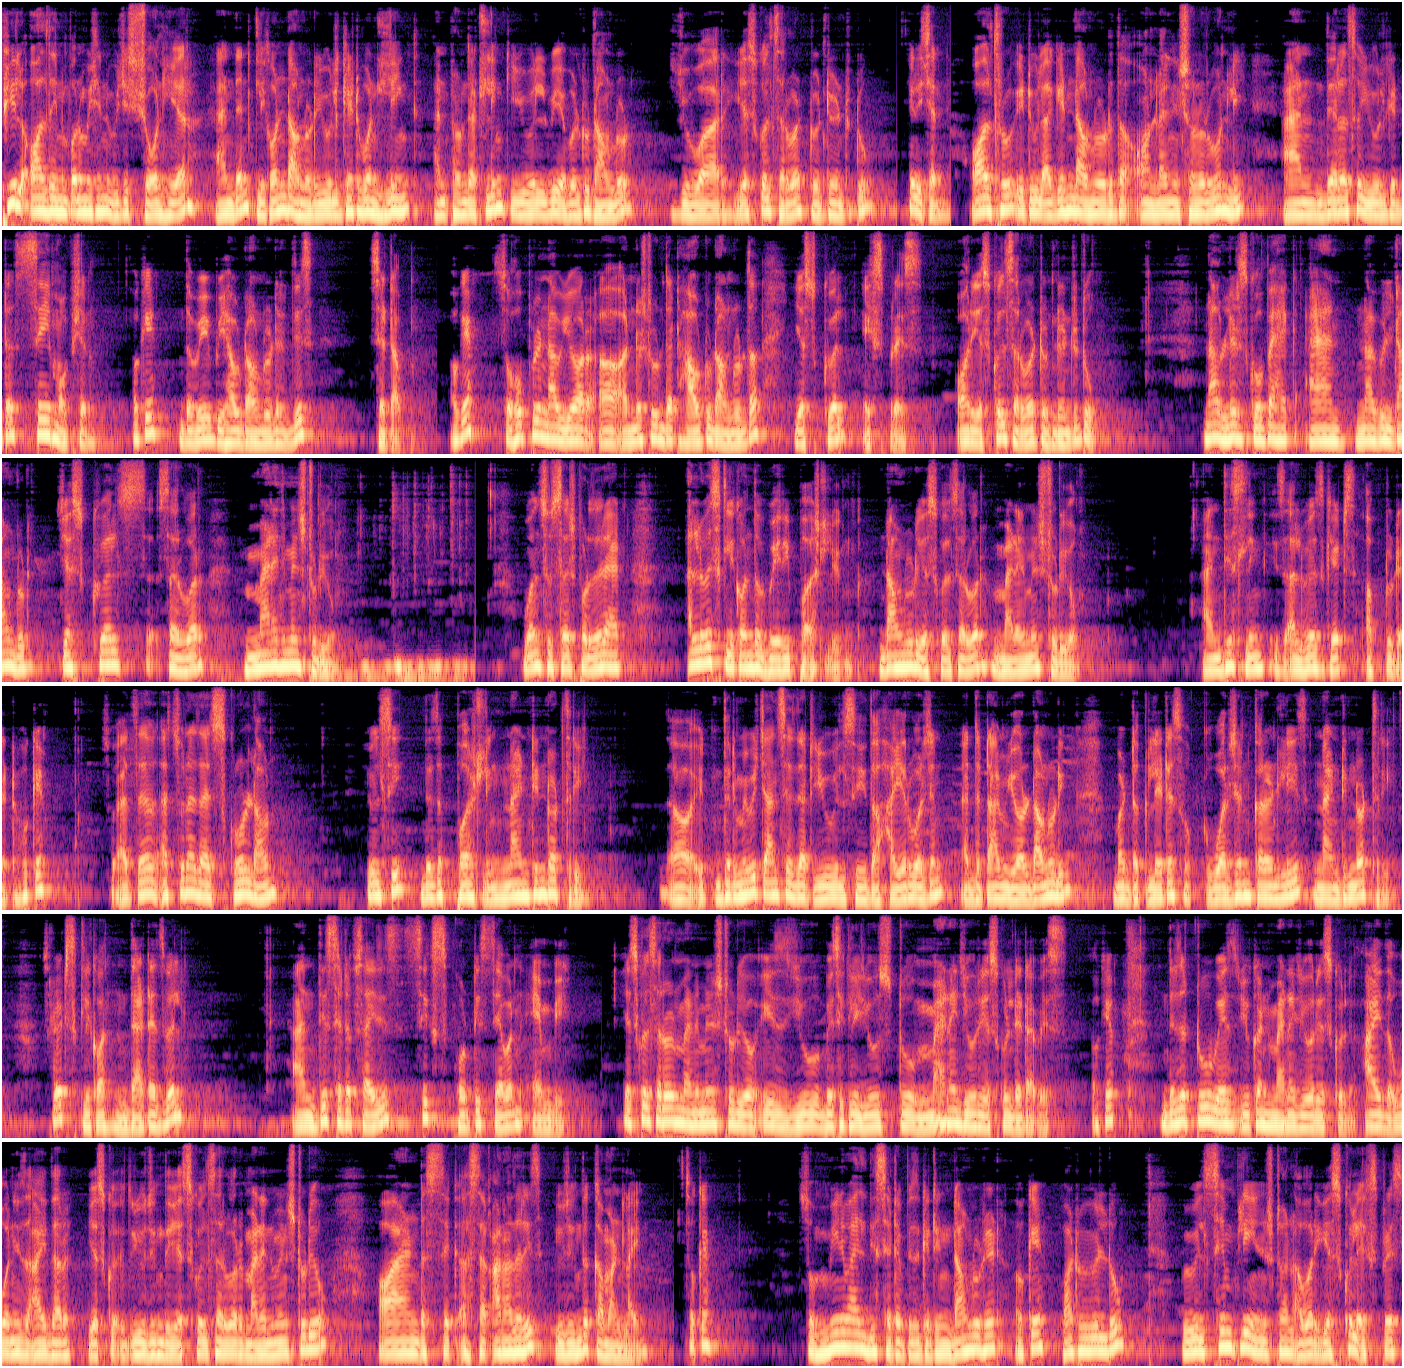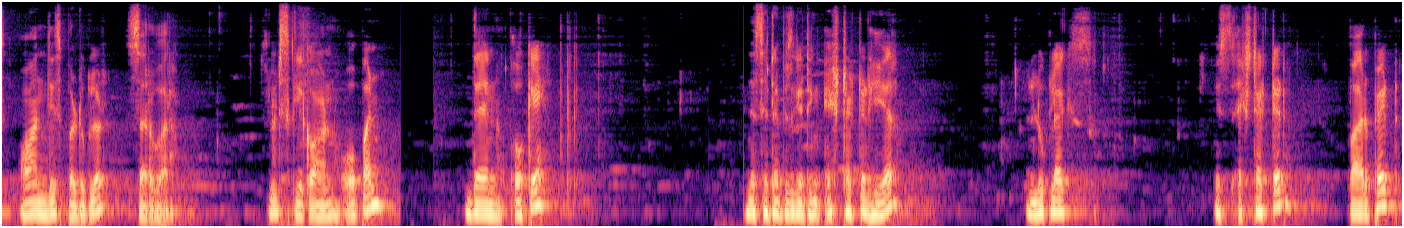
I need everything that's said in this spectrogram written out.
Fill all the information which is shown here and then click on download. You will get one link and from that link you will be able to download your sql server 2022 edition. All through it will again download the online installer only and there also you will get the same option. Okay the way we have downloaded this setup okay? So hopefully now you are uh, understood that how to download the sql express or sql server 2022 now let's go back and now we'll download sql server management studio. Once you search for that always click on the very first link. Download sql server management studio. And this link is always gets up to date okay? So as, as soon as i scroll down you will see there's a first link 19.3 uh, it, there may be chances that you will see the higher version at the time you are downloading but the latest version currently is 19.3 so let's click on that as well. And this setup size is 647 MB SQL Server Management Studio is you basically used to manage your SQL database okay? There's a two ways you can manage your SQL either one is either SQL, using the SQL Server Management Studio and another is using the command line. Okay so meanwhile this setup is getting downloaded okay? What we will do? We will simply install our sql express on this particular server. Let's click on open. Then okay. The setup is getting extracted here. Look like it's extracted. Perfect.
